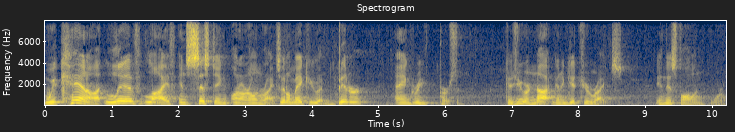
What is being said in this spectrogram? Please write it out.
We cannot live life insisting on our own rights. It'll make you a bitter, angry person because you are not going to get your rights in this fallen world.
